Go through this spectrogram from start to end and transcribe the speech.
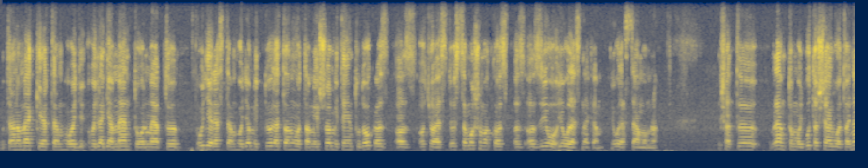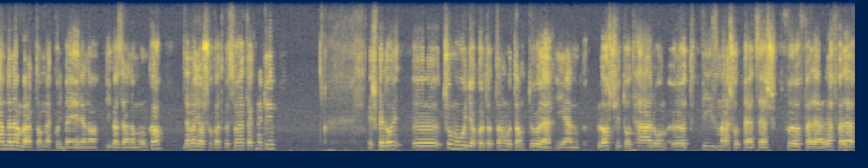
utána megkértem, hogy, hogy legyen mentor, mert úgy éreztem, hogy amit tőle tanultam, és amit én tudok, az, az hogyha ezt összemosom, akkor az, az, az jó, jó lesz nekem, jó lesz számomra. És hát nem tudom, hogy butaság volt, vagy nem, de nem vártam meg, hogy beérjen a, igazán a munka, de nagyon sokat köszönhetek neki. És például ö, csomó úgy gyakorlatot tanultam tőle, ilyen lassított 3-5-10 másodperces fölfele, lefele,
